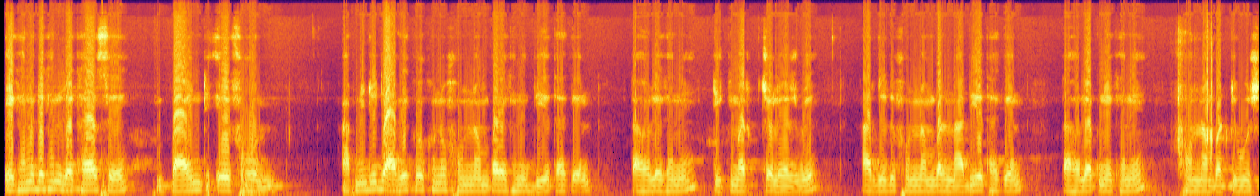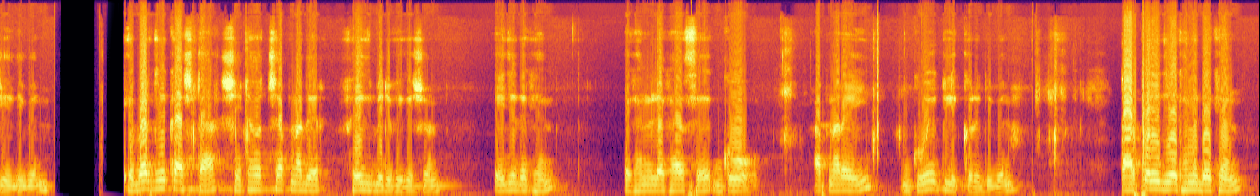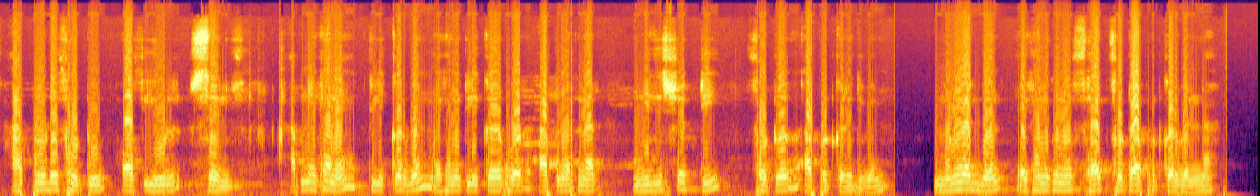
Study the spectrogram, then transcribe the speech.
এখানে দেখেন লেখা আছে বাইন্ড এ ফোন আপনি যদি আগে কখনো ফোন নাম্বার এখানে দিয়ে থাকেন, তাহলে এখানে টিকমার্ক চলে আসবে। আর যদি ফোন নাম্বার না দিয়ে থাকেন, তাহলে আপনি এখানে ফোন নাম্বারটি বসিয়ে দিবেন। এবার যে কাজটা, সেটা হচ্ছে আপনাদের ফেস ভেরিফিকেশন এই যে দেখেন, এখানে লেখা আছে গো আপনারা এই গোয়ে ক্লিক করে দিবেন। তারপরে যে এখানে দেখেন upload a photo of yourself আপনি এখানে ক্লিক করবেন। এখানে ক্লিক করার পর আপনি আপনার নিজস্ব একটি ফটো আপলোড করে দিবেন। মনে রাখবেন, এখানে কোনো ফেক ফটো আপলোড করবেন না।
